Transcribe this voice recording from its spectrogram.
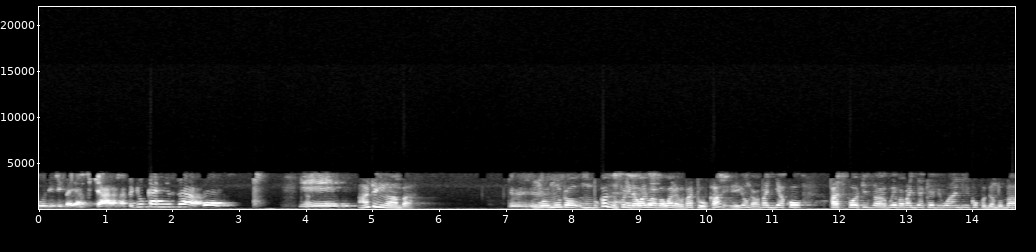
gundi visa yakukyala nga tujukanyizaako anti ŋŋamba ng'omuntu bukozi mpulira waliwo abawala bwe batuuka eyo nga babajjako pasipooti zaabwe babajjako ebiwandiiko kwegamba oba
